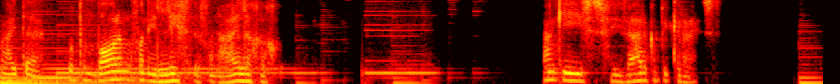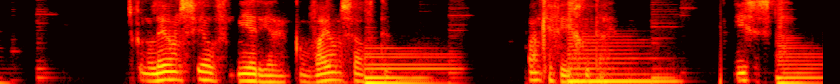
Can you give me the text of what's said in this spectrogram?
Maar uit 'n openbaring van die liefde van die Heilige God. Dankie Jesus vir U werk op die kruis. kom lê ons self neer, Here, en kom wy onsself toe. Dankie vir u goedheid. Jesus naam.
